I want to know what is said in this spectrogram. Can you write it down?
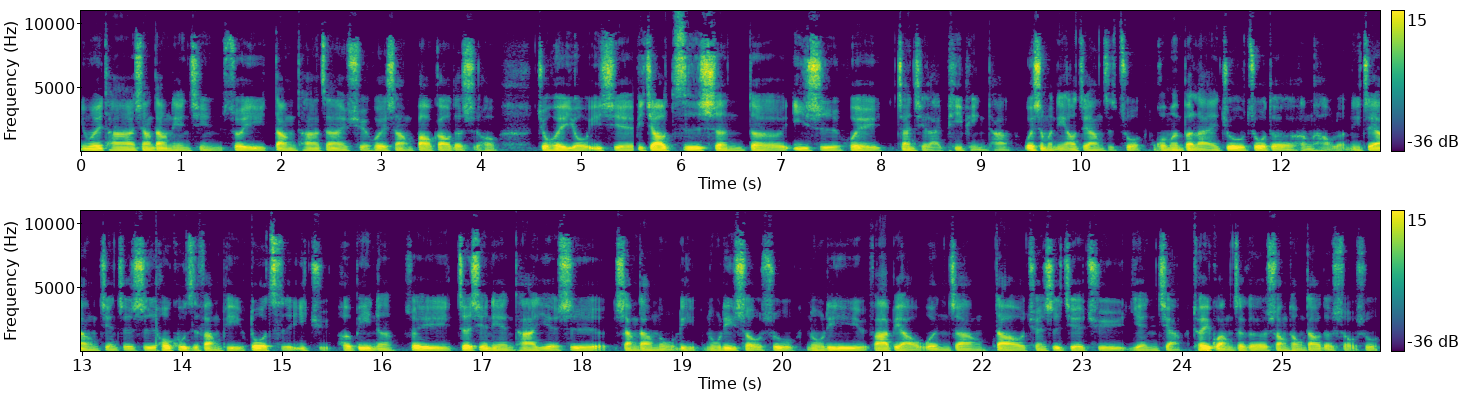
因为他相当年轻，所以当他在学会上报告的时候，就会有一些比较资深的医师会站起来批评他：为什么你要这样子做？我们本来就做得很好了，你这样简直是脱裤子放屁，多此一举，何必呢？所以这些年他也是相当努力，努力手术，努力发表文章，到全世界去演讲，推广这个双通道的手术。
